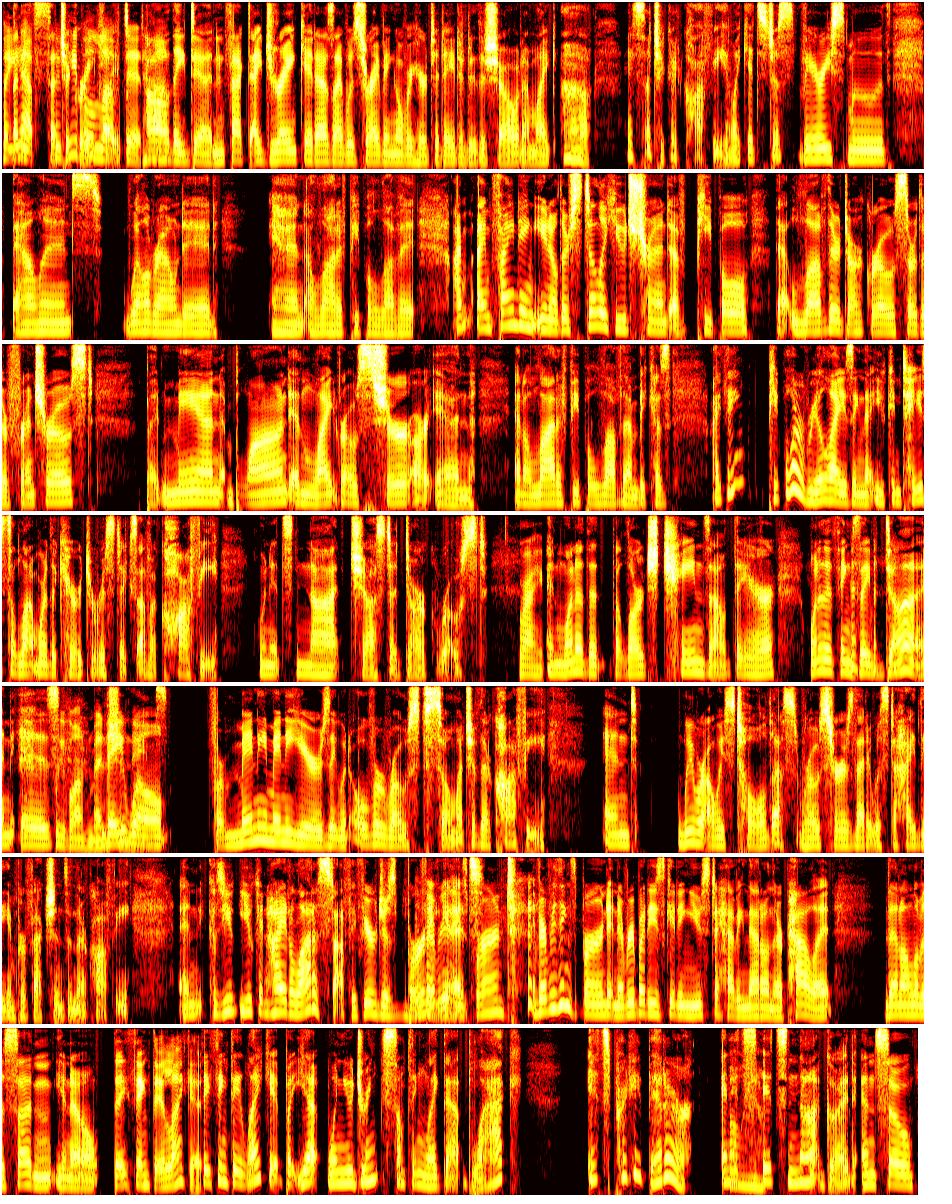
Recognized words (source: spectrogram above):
but, but yeah, it's such a great loved flavor. it. huh? Oh, they did. In fact, I drank it as I was driving over here today to do the show, and I'm like, oh, it's such a good coffee. Like it's just very smooth, balanced, well-rounded, and a lot of people love it. I'm I'm finding, you know, there's still a huge trend of people that love their dark roast or their French roast, but man, blonde and light roast sure are in, and a lot of people love them because I think people are realizing that you can taste a lot more of the characteristics of a coffee when it's not just a dark roast. right. And one of the, the large chains out there, one of the things they've done is We won't mention they will names. for many many years they would over roast so much of their coffee, and we were always told us roasters that it was to hide the imperfections in their coffee, and because you you can hide a lot of stuff if you're just if burning everything's it. burnt, if everything's burned and everybody's getting used to having that on their palate, then all of a sudden you know they think they like it. they think they like it, but yet when you drink something like that black, it's pretty bitter and Oh, it's yeah. it's not good. And so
